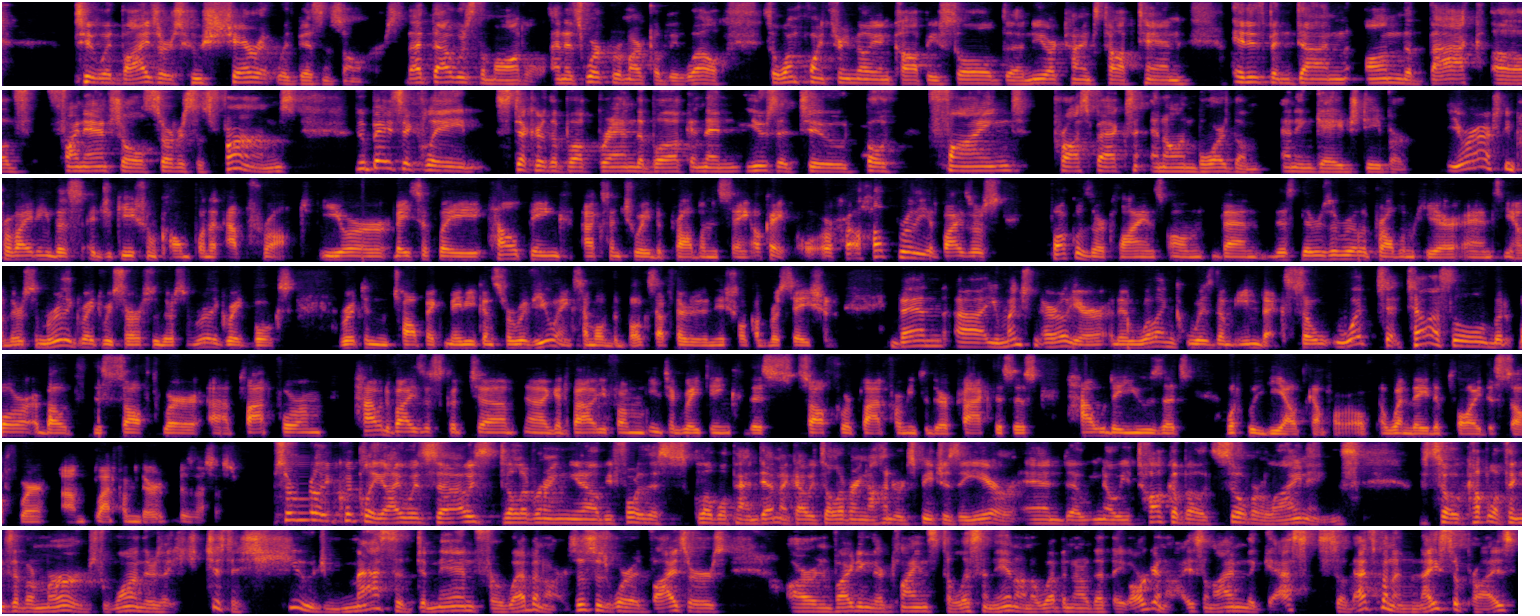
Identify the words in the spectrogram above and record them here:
to advisors who share it with business owners. That that was the model, and it's worked remarkably well. So 1.3 million copies sold, uh, New York Times top 10. It has been done on the back of financial services firms who basically sticker the book, brand the book, and then use it to both find prospects and onboard them and engage deeper you're actually providing this educational component up front. You're basically helping accentuate the problem and saying, okay, or help really advisors focus their clients on then this there is a really problem here. And you know there's some really great resources there's some really great books written topic maybe you can start reviewing some of the books after the initial conversation. Then uh, you mentioned earlier the Willing Wisdom Index. So what tell us a little bit more about the software uh, platform how advisors could uh, uh, get value from integrating this software platform into their practices how would they use it what would be the outcome for when they deploy the software um, platform in their businesses so really quickly, I was uh, I was delivering, you know, before this global pandemic, I was delivering 100 speeches a year, and uh, you know, you talk about silver linings. So a couple of things have emerged. One, there's a just a huge, massive demand for webinars. This is where advisors are inviting their clients to listen in on a webinar that they organize, and I'm the guest. So that's been a nice surprise.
